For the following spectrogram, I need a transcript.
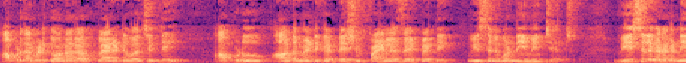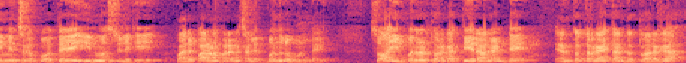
అప్పుడు దాన్ని బట్టి గవర్నర్ ఆఫ్ క్లారిటీ వచ్చింది. అప్పుడు ఆటోమేటిక్గా డెసిషన్ ఫైనలైజ్ అయిపోయింది. వీసీని కూడా నియమించవచ్చు. వీసీలు కనుక నియమించకపోతే యూనివర్సిటీలకి పరిపాలన పరంగా చాలా ఇబ్బందులు ఉంటాయి. సో ఆ ఇబ్బందులను త్వరగా తీరాలంటే ఎంత త్వరగా అయితే అంత త్వరగా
